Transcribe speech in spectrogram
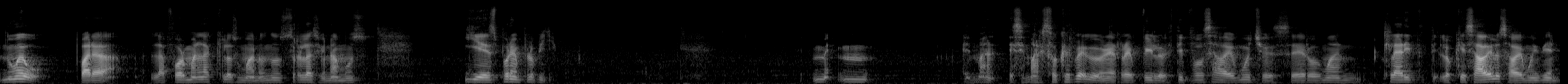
nuevo para la forma en la que los humanos nos relacionamos. Y es, por ejemplo, me- man- ese Mark Zuckerberg, es repilo, ese tipo sabe mucho, es cero man clarito, lo que sabe lo sabe muy bien.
